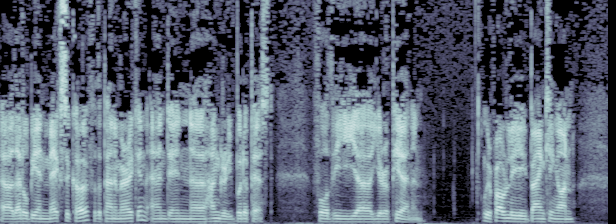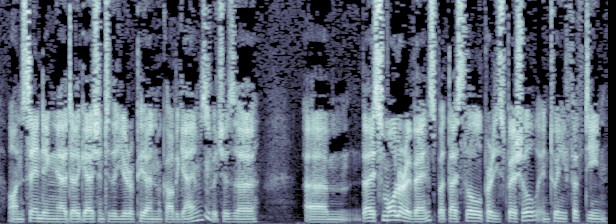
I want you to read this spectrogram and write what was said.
Uh, that'll be in Mexico for the Pan American and in uh, Hungary, Budapest, for the uh, European. And we're probably banking on on sending a delegation to the European Maccabi Games, which is a, um, they're smaller events, but they're still pretty special. In 2015,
